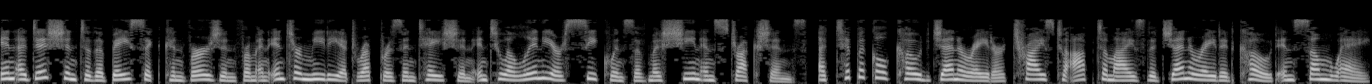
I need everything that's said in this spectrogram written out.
In addition to the basic conversion from an intermediate representation into a linear sequence of machine instructions, a typical code generator tries to optimize the generated code in some way.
